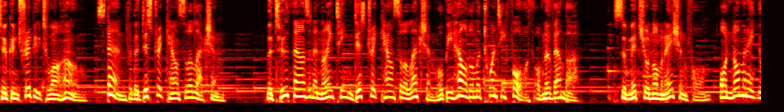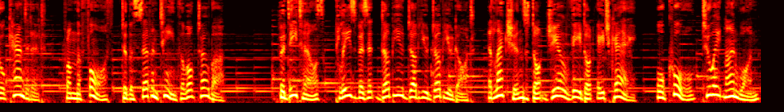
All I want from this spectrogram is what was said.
To contribute to our home, stand for the District Council election. The 2019 District Council election will be held on the 24th of November. Submit your nomination form or nominate your candidate from the 4th to the 17th of October. For details, please visit www.elections.gov.hk or call 2891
